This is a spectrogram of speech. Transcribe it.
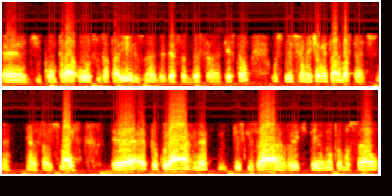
é, de comprar outros aparelhos, né, dessa, dessa questão, os preços realmente aumentaram bastante, né, em relação a isso. Mas é, é procurar, né, pesquisar, ver que tem uma promoção,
